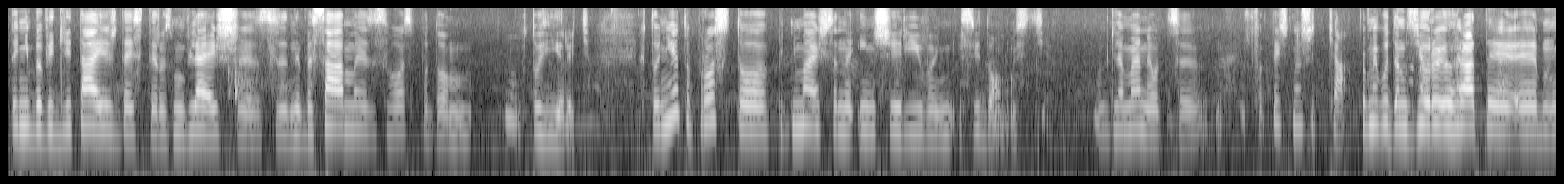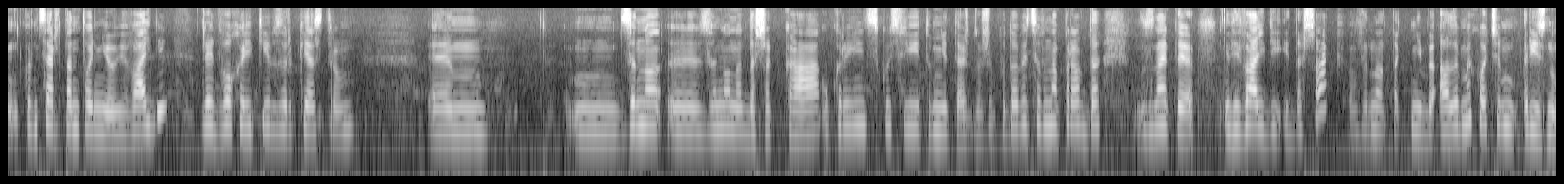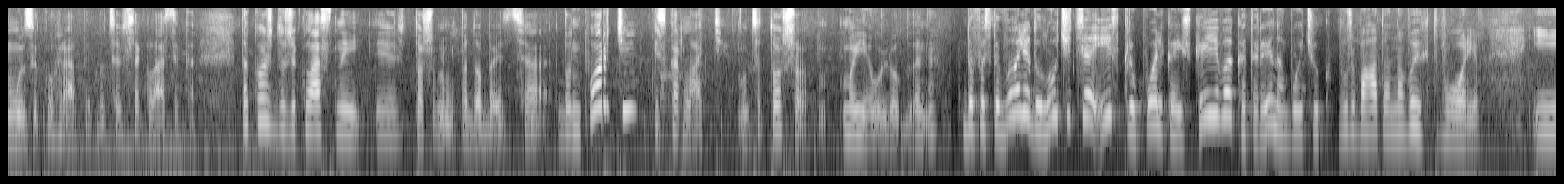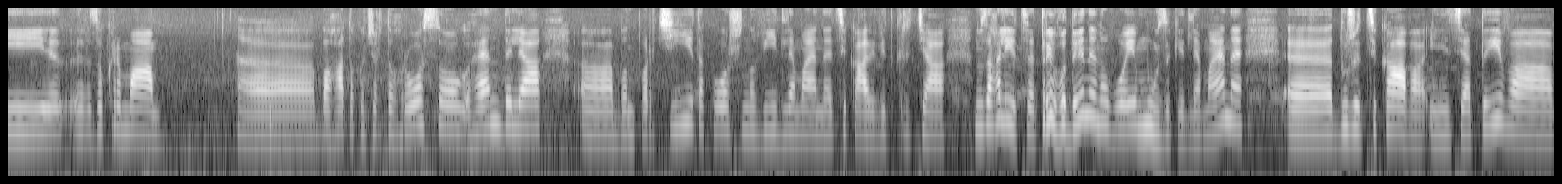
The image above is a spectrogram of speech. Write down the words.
ти ніби відлітаєш десь, ти розмовляєш е, з небесами, з Господом. Ну, хто вірить. Хто ні, то просто піднімаєшся на інший рівень свідомості. Для мене це фактично життя. Ми будемо з Юрою грати е, концерт Антоніо Вівальді для двох альтів з оркестром. Е, Зенона Дашака українську світу. Мені теж дуже подобається. Вона правда, ну, знаєте, Вівальді і Дашак, воно так ніби, але ми хочемо різну музику грати, бо це все класика. Також дуже класний, е, то, що мені подобається, Бонпорті і Скарлатті. Ну, Це то, що моє улюблене. До фестивалю долучиться і скриполька із Києва Катерина Бойчук. дуже багато нових творів. І, е, зокрема, багато концертогросо, Генделя, е, Бонпорті також нові для мене, цікаві відкриття. Ну, взагалі, це три години нової музики для мене. Е, Дуже цікава ініціатива.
